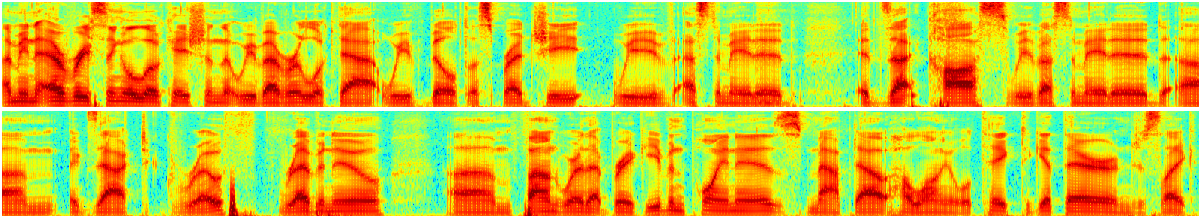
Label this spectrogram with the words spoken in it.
I mean, every single location that we've ever looked at, we've built a spreadsheet. We've estimated exact costs. We've estimated um, exact growth, revenue, um, found where that break even point is, mapped out how long it will take to get there, and just like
